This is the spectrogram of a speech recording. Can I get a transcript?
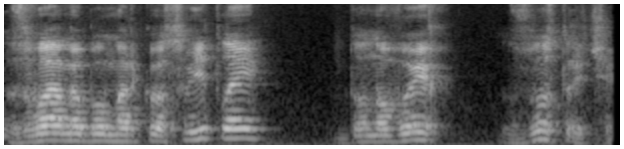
З вами був Марко Світлий. До нових зустрічей!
